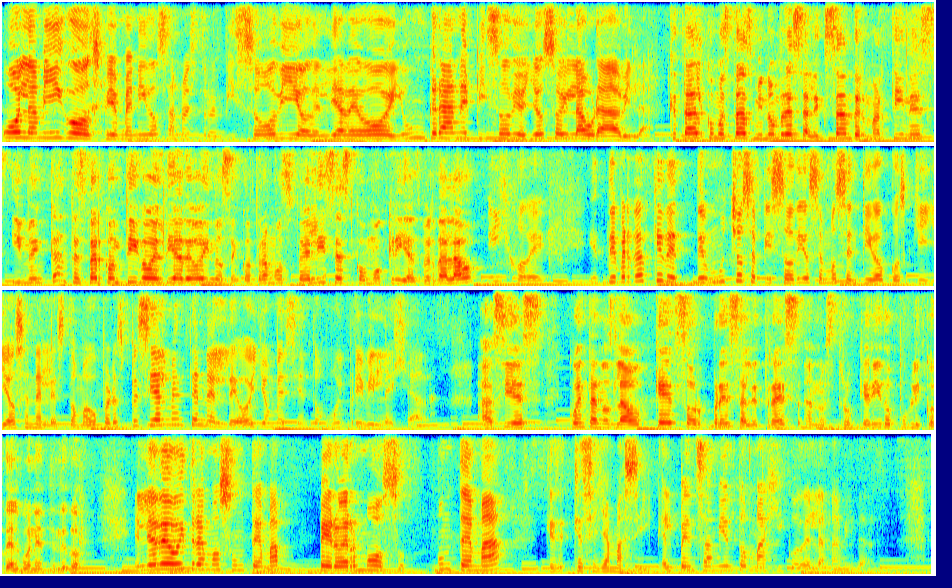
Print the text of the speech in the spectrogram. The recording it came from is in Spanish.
Hola amigos, bienvenidos a nuestro episodio del día de hoy. Un gran episodio, yo soy Laura Ávila. ¿Qué tal? ¿Cómo estás? Mi nombre es Alexander Martínez y me encanta estar contigo el día de hoy. Nos encontramos felices como crías, ¿verdad, Lau? Hijo de... De verdad que de, de muchos episodios hemos sentido cosquillos en el estómago, pero especialmente en el de hoy yo me siento muy privilegiada. Así es. Cuéntanos, Lau, ¿qué sorpresa le traes a nuestro querido público de Al Buen Entendedor? El día de hoy traemos un tema, pero hermoso. Un tema que, que se llama así, el pensamiento mágico de la Navidad.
